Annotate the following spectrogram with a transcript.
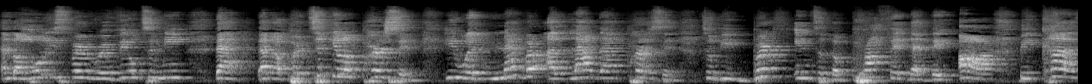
and the Holy Spirit revealed to me that, that a particular person, he would never allow that person to be birthed into the prophet that they are because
